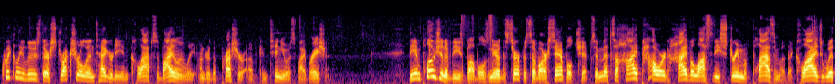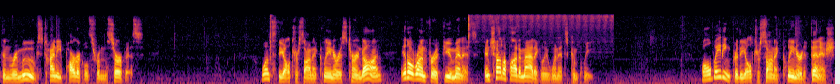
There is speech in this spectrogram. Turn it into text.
quickly lose their structural integrity and collapse violently under the pressure of continuous vibration. The implosion of these bubbles near the surface of our sample chips emits a high-powered, high-velocity stream of plasma that collides with and removes tiny particles from the surface. Once the ultrasonic cleaner is turned on, It'll run for a few minutes and shut off automatically when it's complete. While waiting for the ultrasonic cleaner to finish,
